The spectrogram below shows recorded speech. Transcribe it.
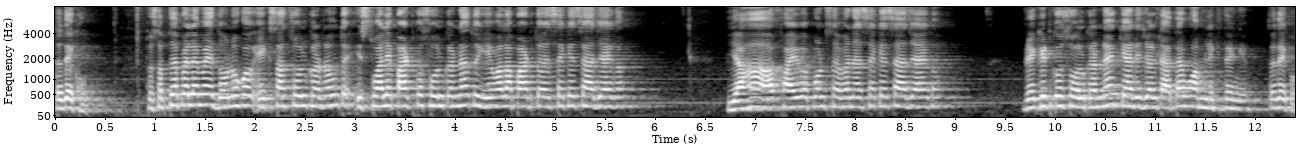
तो देखो तो सबसे पहले मैं दोनों को एक साथ सोल्व कर रहा हूँ। तो इस वाले पार्ट को सोल्व करना है। तो ये वाला पार्ट तो ऐसे कैसे आ जाएगा? यहाँ फाइव अपॉइंट सेवन ऐसे कैसे आ जाएगा? ब्रैकेट को सोल्व करना है, क्या रिज़ल्ट आता है वो हम लिख देंगे। तो देखो,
